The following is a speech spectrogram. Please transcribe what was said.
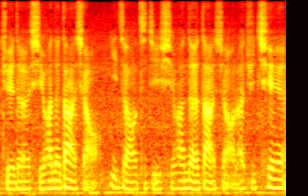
觉得喜欢的大小，依照自己喜欢的大小来去切。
